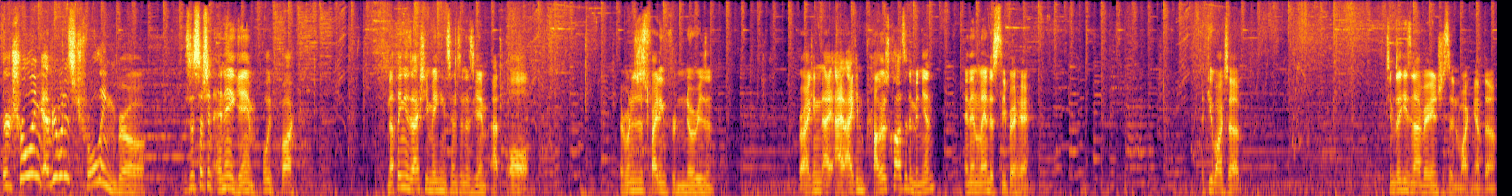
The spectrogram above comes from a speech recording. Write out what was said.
They're trolling. Everyone is trolling, bro. This is such an NA game. Holy fuck. Nothing is actually making sense in this game at all. Everyone is just fighting for no reason. Bro, I can I I, I can Prowler's Claw to the minion and then land a sleep right here. If he walks up. Seems like he's not very interested in walking up though.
